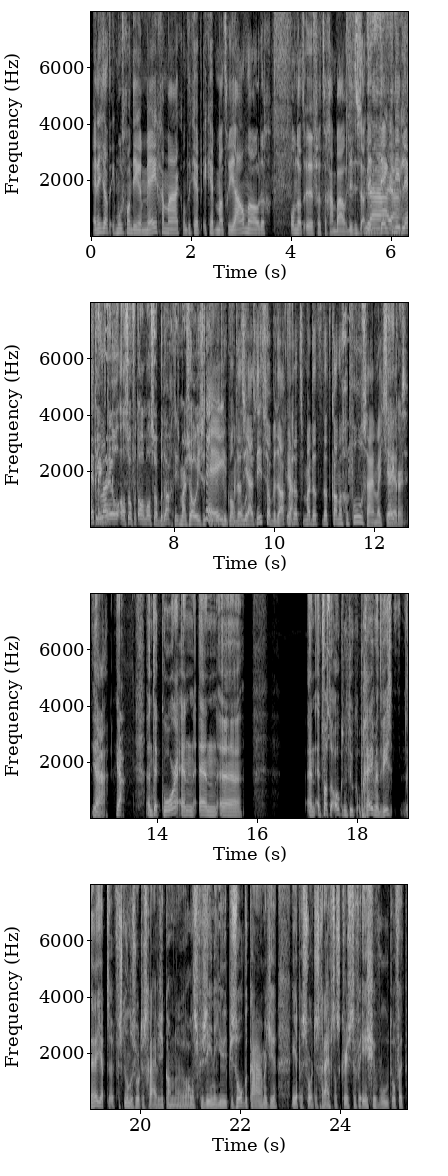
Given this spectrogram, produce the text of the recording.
En ik dacht, ik moet gewoon dingen mee gaan maken, want ik heb, ik heb materiaal nodig om dat oeuvre te gaan bouwen. Dit, is, dit Ja, denk je niet Het klinkt letterlijk. heel alsof het allemaal zo bedacht is. Maar zo is het niet natuurlijk. maar Want dat is juist niet zo bedacht. Maar, dat, maar dat, dat kan een gevoel zijn wat je Zeker, hebt. ja. ja. Een decor en... en eh, en het was er ook natuurlijk op een gegeven moment wist. Hè, je hebt eh, verschillende soorten schrijvers. Je kan eh, alles verzinnen. Je hebt je zolderkamertje. En je hebt een soorten schrijvers als Christopher Isherwood. Of het,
